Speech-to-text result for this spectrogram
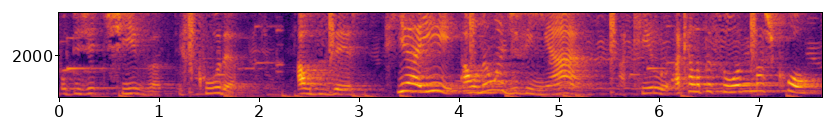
objetiva, escura ao dizer. E aí, ao não adivinhar aquilo, aquela pessoa me machucou.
